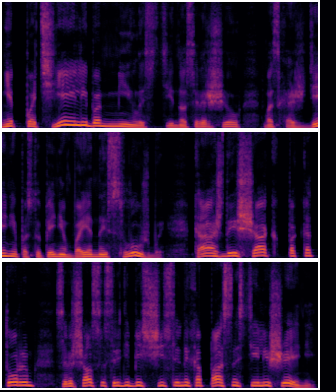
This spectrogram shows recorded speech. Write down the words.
не по чьей-либо милости, но совершил восхождение по ступеням военной службы, каждый шаг по которым совершался среди бесчисленных опасностей и лишений.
